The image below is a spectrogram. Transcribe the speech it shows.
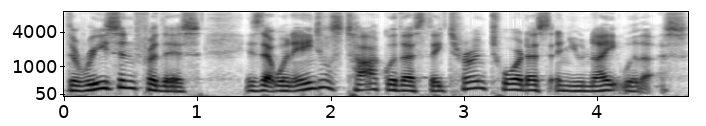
The reason for this is that when angels talk with us, they turn toward us and unite with us.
